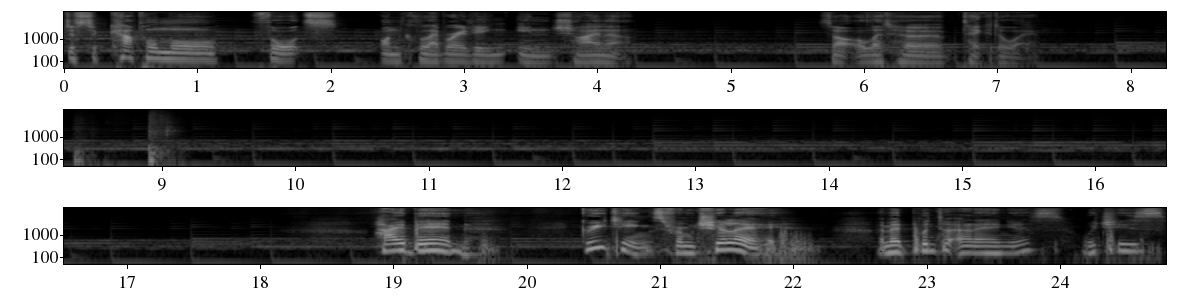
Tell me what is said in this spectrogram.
just a couple more thoughts on collaborating in China. So I'll let her take it away. Hi, Ben. Greetings from Chile. I'm at Punta Arenas, which is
